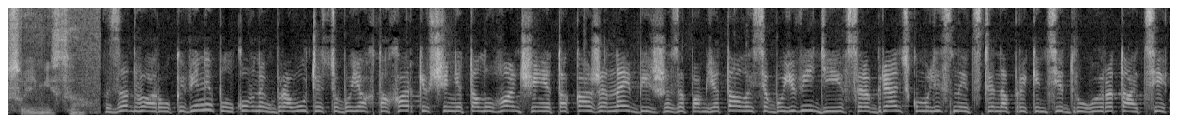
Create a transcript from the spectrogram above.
своє місто. За два роки війни полковник брав участь у боях на Харківщині та Луганщині та каже, найбільше запам'яталися бойові дії в Серебрянському лісництві наприкінці другої ротації.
